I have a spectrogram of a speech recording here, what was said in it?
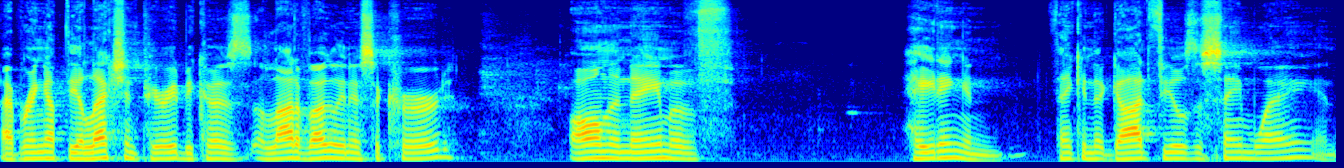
I bring up the election period because a lot of ugliness occurred, all in the name of hating and thinking that God feels the same way, and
